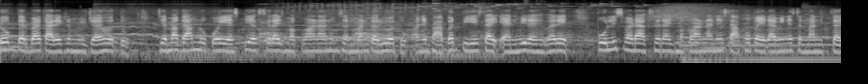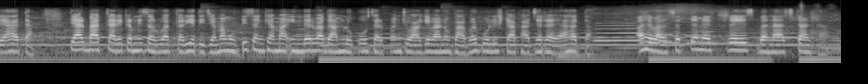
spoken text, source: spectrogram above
લોક દરબાર કાર્યક્રમ યોજાયો હતો, જેમાં ગામ લોકોએ એસપી અક્ષરાજ મકવાણાનું સન્માન કર્યું હતું અને ભાભર પીએસઆઈ એનવી રહેવરે પોલીસ વડા અક્ષરાજ મકવાણાને સાફો પહેરાવીને સન્માનિત કર્યા હતા. ત્યારબાદ કાર્યક્રમની શરૂઆત કરી હતી, જેમાં મોટી સંખ્યામાં ઇન્દરવા ગામ લોકો, સરપંચો, આગેવાનો, ભાભર પોલીસ સ્ટાફ હાજર રહ્યા હતા. અહેવાલ સત્યમ એક્સપ્રેસ બનાસકાંઠા.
